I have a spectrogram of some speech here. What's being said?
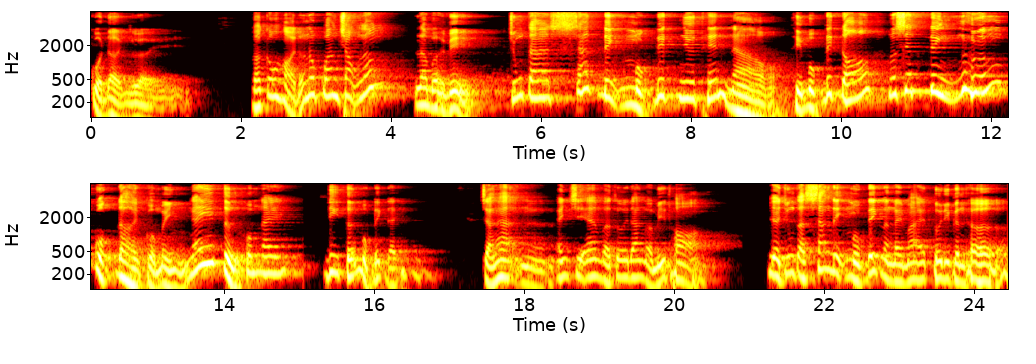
của đời người. Và câu hỏi đó nó quan trọng lắm là bởi vì chúng ta xác định mục đích như thế nào thì mục đích đó nó sẽ định hướng cuộc đời của mình ngay từ hôm nay. Đi tới mục đích đấy. Chẳng hạn ờ, anh chị em và tôi đang ở mỹ thọ. Bây giờ chúng ta xác định mục đích là ngày mai tôi đi cần thơ.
